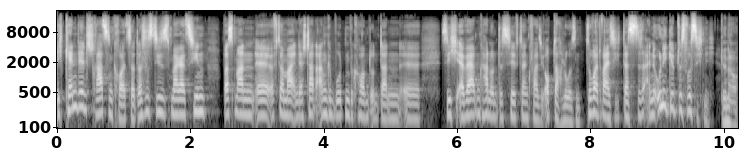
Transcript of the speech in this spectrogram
Ich kenne den Straßenkreuzer. Das ist dieses Magazin, was man äh, öfter mal in der Stadt angeboten bekommt und dann äh, sich erwerben kann und das hilft dann quasi Obdachlosen. Soweit weiß ich. Dass es eine Uni gibt, das wusste ich nicht. Genau.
